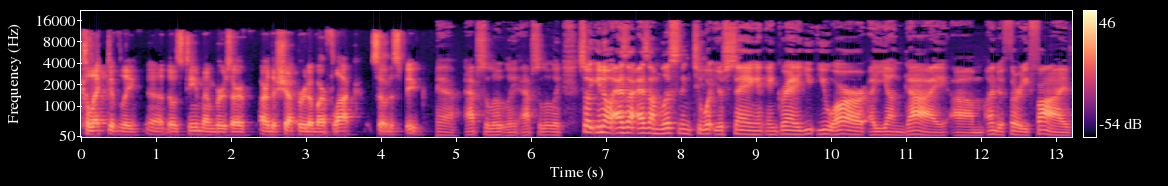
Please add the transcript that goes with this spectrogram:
collectively, uh, those team members are are the shepherd of our flock so to speak. Yeah, absolutely, absolutely. So you know, as I, as I'm listening to what you're saying, and, and granted, you you are a young guy, um, under 35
